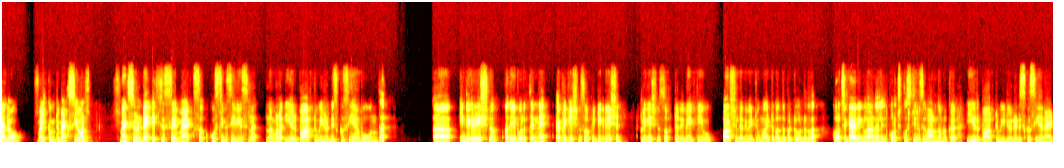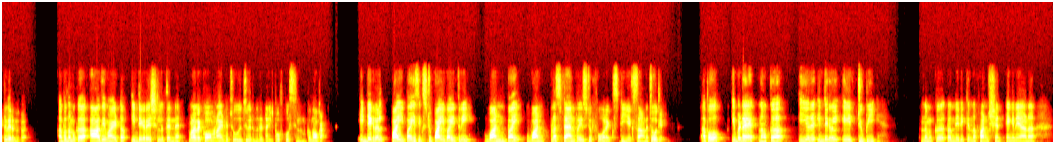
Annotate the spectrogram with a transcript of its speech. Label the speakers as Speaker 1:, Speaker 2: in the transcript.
Speaker 1: Hello welcome to Maxion മാക്സിയോണിന്റെ H S A maths question സീരീസിൽ നമ്മൾ ഈ ഒരു പാർട്ട് വീഡിയോ ഡിസ്കസ് ചെയ്യാൻ പോകുന്നത് ഇന്റഗ്രേഷനും അതേപോലെ തന്നെ applications of integration applications of ഡെറിവേറ്റീവും പാർഷ്യൽ ഡെറിവേറ്റീവുമായിട്ട് ബന്ധപ്പെട്ടുകൊണ്ടുള്ള കുറച്ച് കാര്യങ്ങളാണ് അല്ലെങ്കിൽ കുറച്ച് ക്വസ്റ്റ്യൻസുകളാണ് നമുക്ക് ഈ ഒരു പാർട്ട് വീഡിയോയിൽ ഡിസ്കസ് ചെയ്യാനായിട്ട് വരുന്നത്. അപ്പോൾ നമുക്ക് ആദ്യമായിട്ട് ഇന്റഗ്രേഷനിൽ തന്നെ വളരെ കോമൺ ആയിട്ട് ചോദിച്ചു വരുന്നൊരു ടൈപ്പ് ഓഫ് ക്വസ്റ്റ്യൻ നമുക്ക് നോക്കാം. Integral pi by six to pi by three one by one plus tan raise to four x d x ആണ് ചോദ്യം. അപ്പോൾ ഇവിടെ നമുക്ക് ഈ ഒരു ഇന്റഗ്രൽ എ ടു ബി നമുക്ക് തന്നിരിക്കുന്ന ഫംഗ്ഷൻ എങ്ങനെയാണ്?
